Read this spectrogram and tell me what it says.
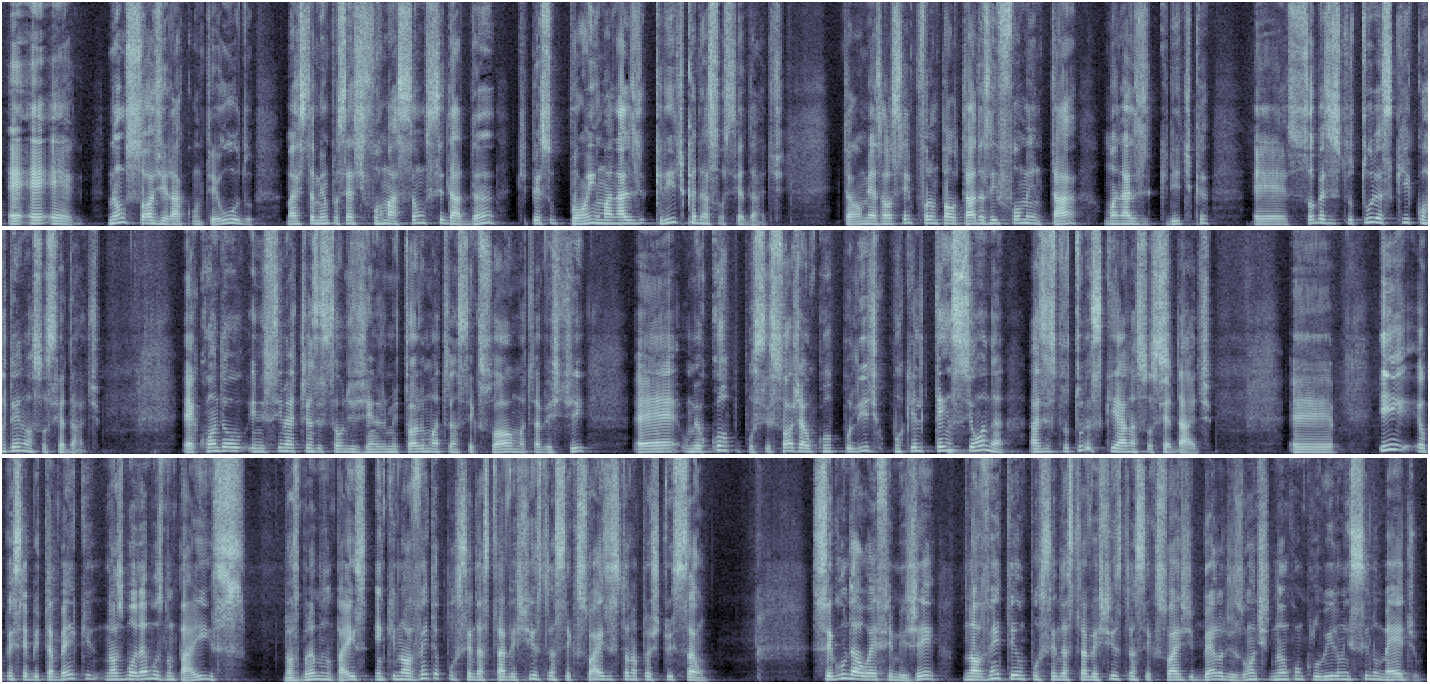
é, é, é, não só gerar conteúdo, mas também um processo de formação cidadã que pressupõe uma análise crítica da sociedade. Então, minhas aulas sempre foram pautadas em fomentar uma análise crítica é, sobre as estruturas que coordenam a sociedade. É, quando eu iniciei minha transição de gênero, me torno uma transexual, uma travesti, é, o meu corpo por si só já é um corpo político porque ele tensiona as estruturas que há na sociedade. É, e eu percebi também que nós moramos num país, nós moramos num país em que 90% das travestis transexuais estão na prostituição. Segundo a UFMG, 91% das travestis transexuais de Belo Horizonte não concluíram o ensino médio.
